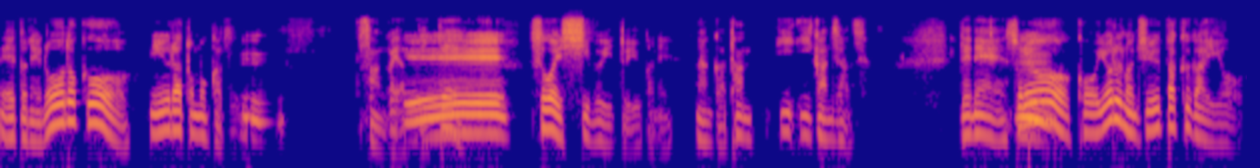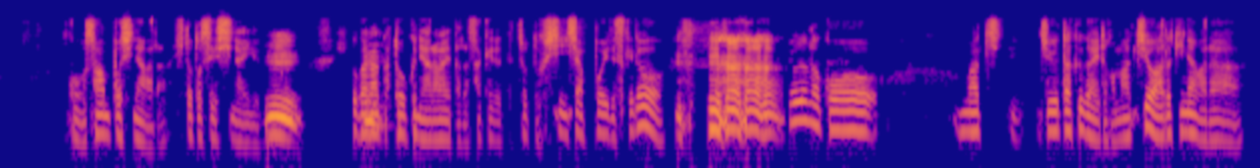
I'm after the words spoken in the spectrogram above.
えっ、とね、朗読を三浦友和うん。さんがやっていて、へえ。すごい渋いというかね、なんかたんいいいい感じなんですよ。でね、それをこう夜の住宅街をこう散歩しながら、人と接しないように、うん。人がなんか遠くに現れたら避けるってちょっと不審者っぽいですけど、は 夜のこう、街、住宅街とか街を歩きながら、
